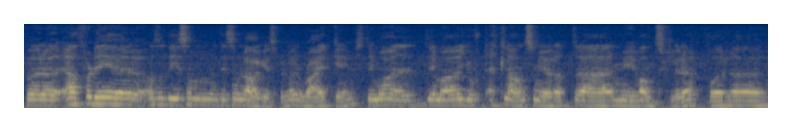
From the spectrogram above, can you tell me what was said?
For, eh, ja, fordi eh, altså de som, de som lager spillet, Riot Games, de må, de må ha gjort et eller annet som gjør at det er mye vanskeligere for, eh,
